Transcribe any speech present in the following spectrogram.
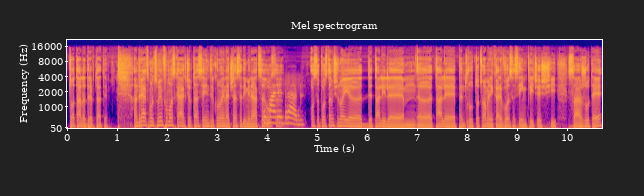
totală dreptate. Andreea, îți mulțumim frumos că ai acceptat să intri cu noi în această dimineață. Cu O mare să, drag. o să postăm și noi uh, detaliile uh, tale pentru toți oamenii care vor să se implice și să ajute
